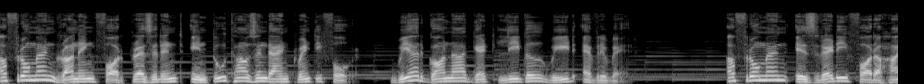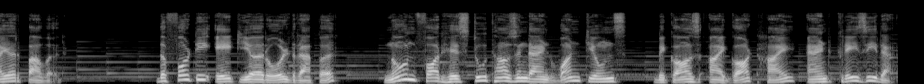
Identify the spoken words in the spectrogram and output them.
Afroman running for president in 2024. We are gonna get legal weed everywhere. Afroman is ready for a higher power. The 48-year-old rapper, known for his 2001 tunes Because I Got High and Crazy Rap,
